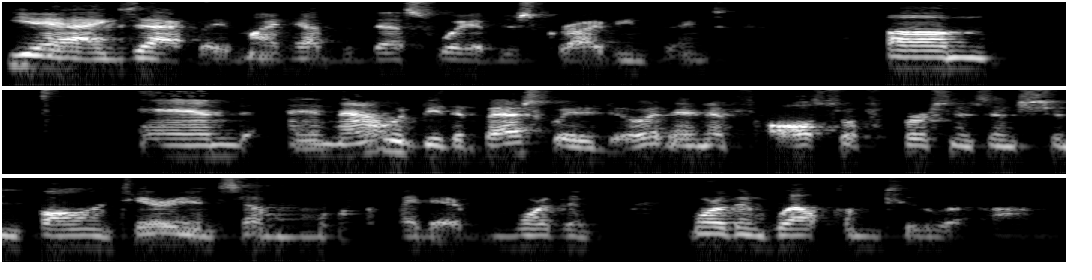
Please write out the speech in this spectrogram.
Yeah, exactly. It might have the best way of describing things, um, and and that would be the best way to do it. And if also if a person is interested in volunteering in some way, they're more than more than welcome to um,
